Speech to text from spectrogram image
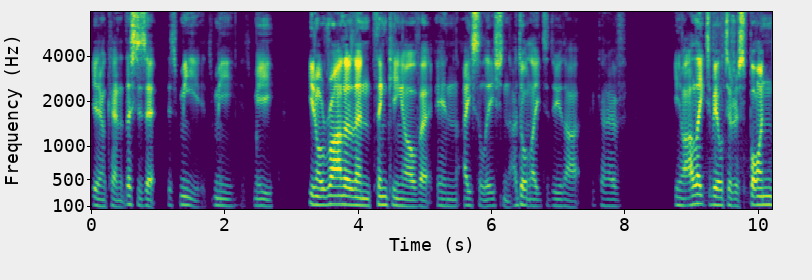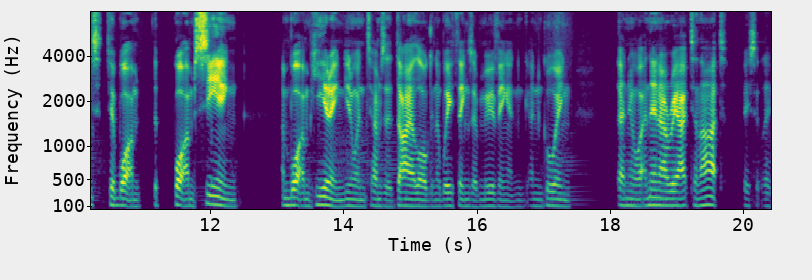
You know, kind of, this is it. It's me. It's me. It's me. You know, rather than thinking of it in isolation. I don't like to do that. kind of, you know, I like to be able to respond to what I'm, the, what I'm seeing and what I'm hearing, you know, in terms of the dialogue and the way things are moving and, and going, and you know, and then I react to that basically.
